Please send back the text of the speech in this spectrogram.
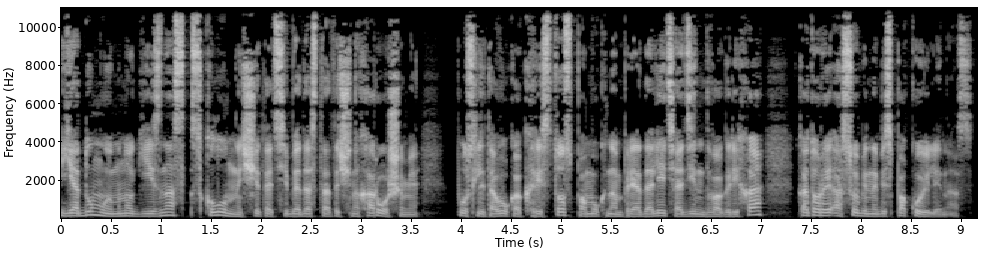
Я думаю, многие из нас склонны считать себя достаточно хорошими после того, как Христос помог нам преодолеть один-два греха, которые особенно беспокоили нас.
